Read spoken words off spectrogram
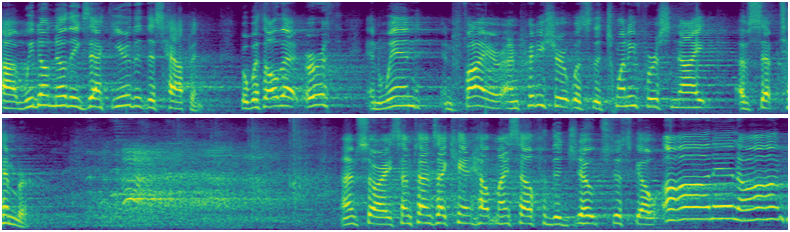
Uh, we don't know the exact year that this happened, but with all that earth and wind and fire, I'm pretty sure it was the 21st night of September. I'm sorry, sometimes I can't help myself, and the jokes just go on and on.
